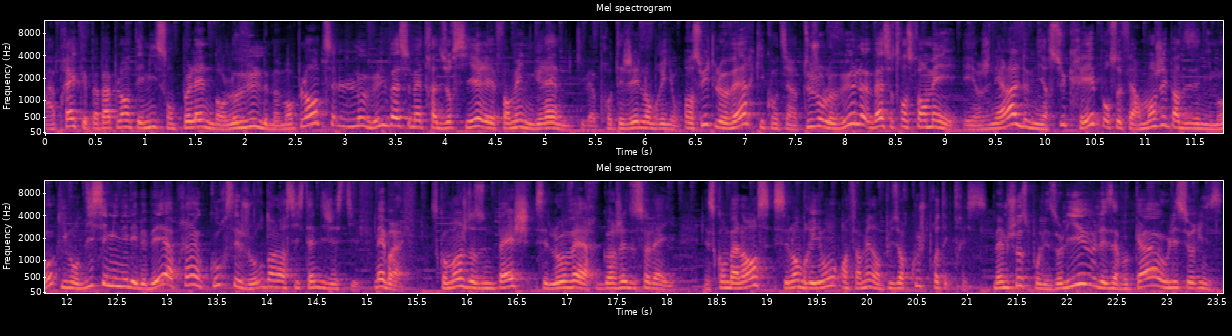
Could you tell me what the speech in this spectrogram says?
Après que papa plante ait mis son pollen dans l'ovule de maman plante, l'ovule va se mettre à durcir et former une graine qui va protéger l'embryon. Ensuite, l'ovaire, qui contient toujours l'ovule, va se transformer et en général devenir sucré pour se faire manger par des animaux qui vont disséminer les bébés après un court séjour dans leur système digestif. Mais bref, ce qu'on mange dans une pêche, c'est l'ovaire gorgé de soleil, et ce qu'on balance, c'est l'embryon enfermé dans plusieurs couches protectrices. Même chose pour les olives, les avocats ou les cerises.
